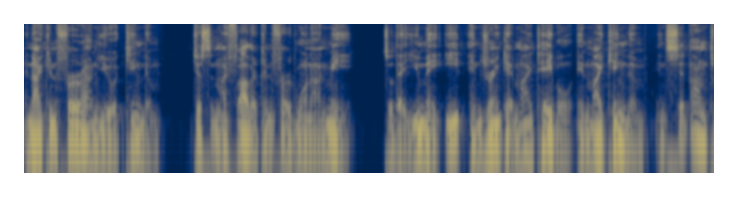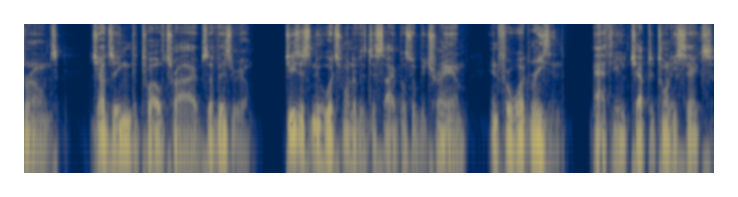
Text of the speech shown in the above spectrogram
and I confer on you a kingdom just as my Father conferred one on me, so that you may eat and drink at my table in my kingdom and sit on thrones, judging the twelve tribes of Israel. Jesus knew which one of his disciples would betray him and for what reason. Matthew chapter 26,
